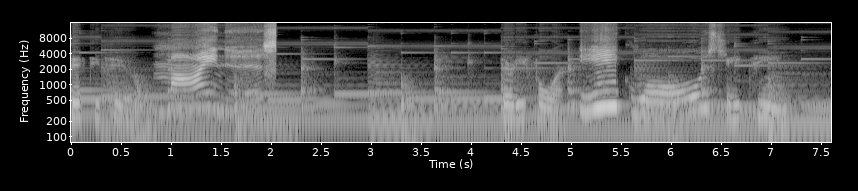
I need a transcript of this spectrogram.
52 minus 34 equals 18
